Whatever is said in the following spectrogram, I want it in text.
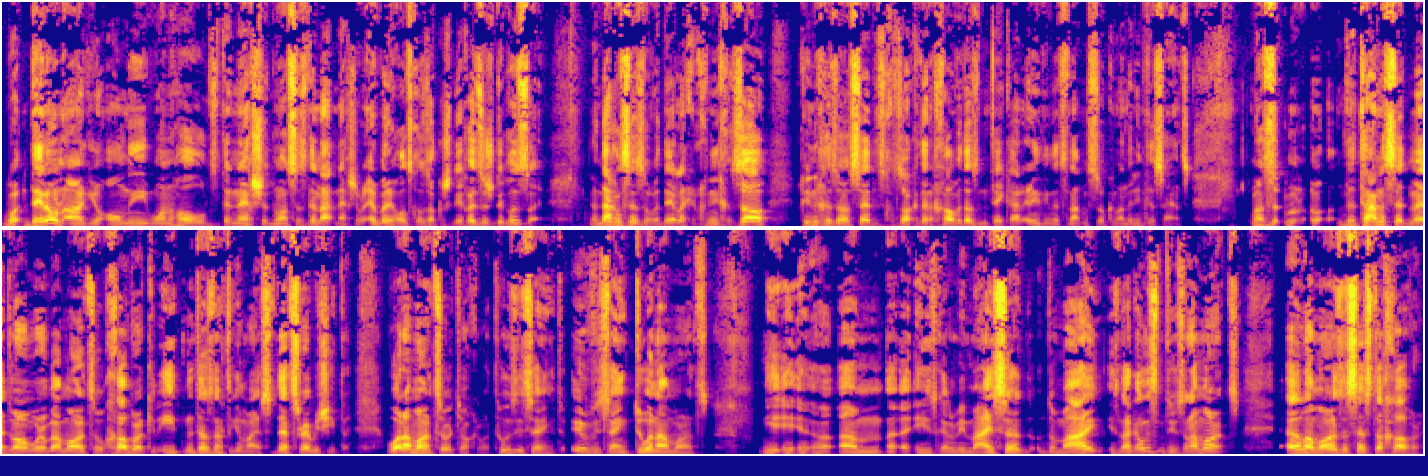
What, they don't argue only one holds the nechshad, one says they're not nechshad. Everybody holds chazak shlichah shlichusay. And Nachman says over there, like Chini Chazah, Chini Chazah said it's chazak that a chava doesn't take out anything that's not masukin underneath his hands. The Tana said, Medvar Ba'amaritz, so chavar can eat and it doesn't have to give ma'is. That's Rebbe Shita. What amaritz are we talking about? Who's he saying to? If he's saying to an amaritz, he, uh, um, uh, he's going to be Maisa, the Mai, he's not going to listen to you. He's an Amoritz. El Amoritz says to Chaver.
